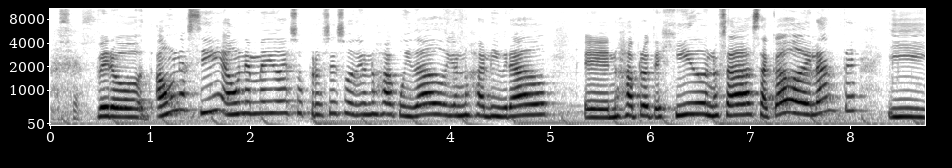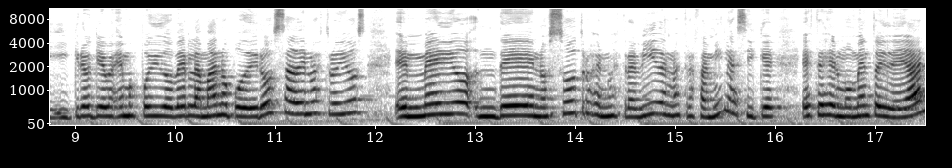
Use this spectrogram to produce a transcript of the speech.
Pero aún así, aún en medio de esos procesos, Dios nos ha cuidado, Dios nos ha librado, eh, nos ha protegido, nos ha sacado adelante y, y, creo que hemos podido ver la mano poderosa de nuestro Dios en medio de nosotros, en nuestra vida, en nuestra familia. Así que este es el momento ideal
